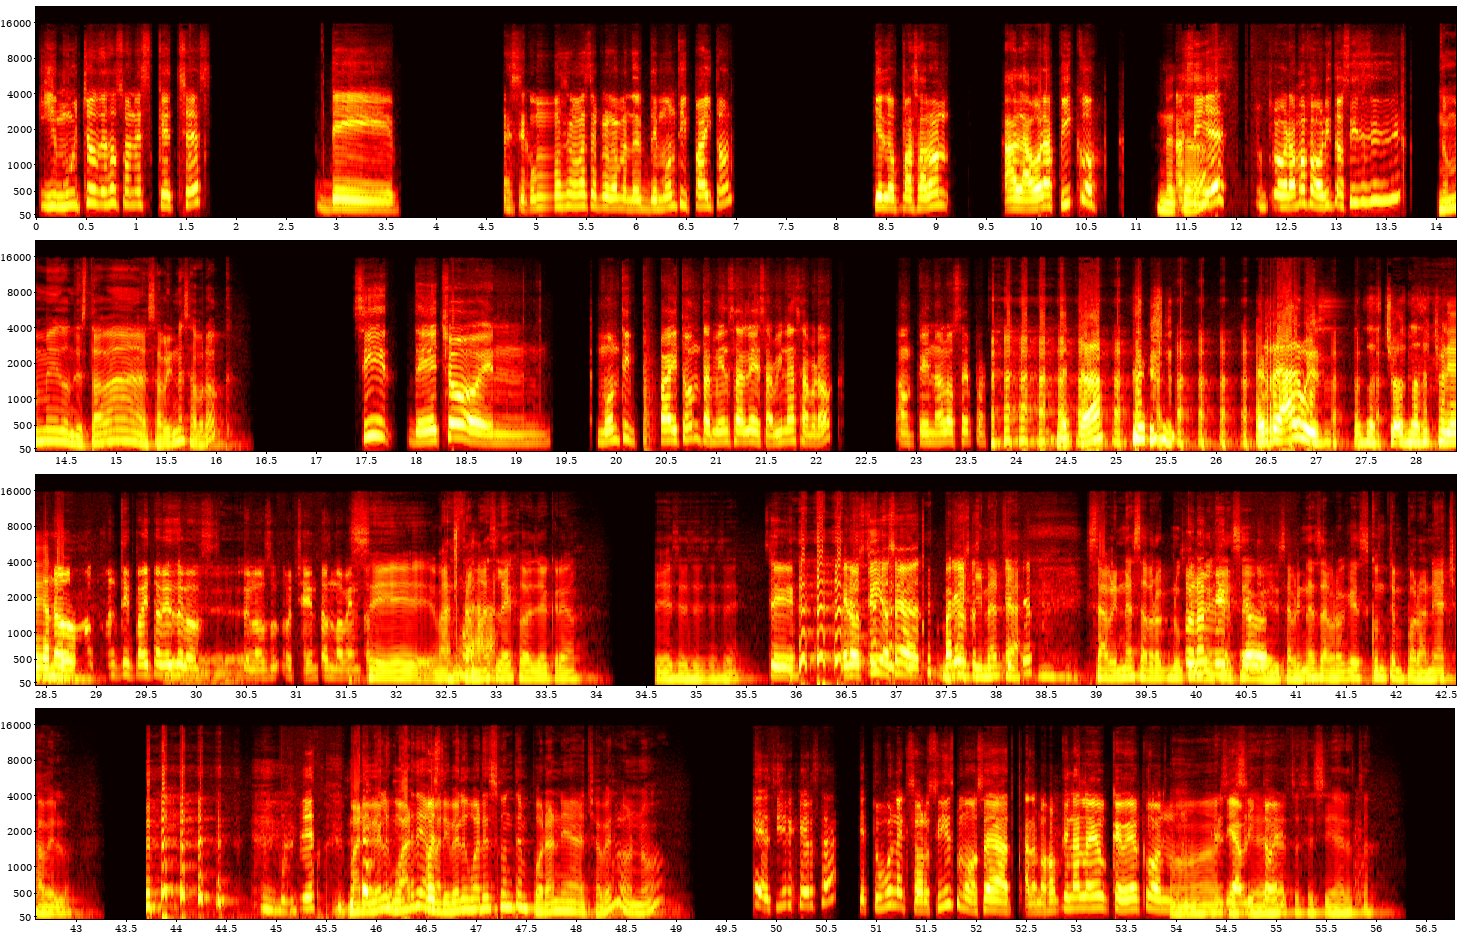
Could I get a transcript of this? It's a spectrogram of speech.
Y muchos de esos son sketches de. Este, ¿Cómo se llama este programa? De, de Monty Python. Que lo pasaron a la hora pico. ¿Neta? Así es. Tu programa favorito. Sí, sí, sí, sí. No mames, ¿dónde estaba Sabrina Sabrok? Sí, de hecho, en Monty Python también sale Sabina Sabrok. Aunque no lo sepas. ¿Neta? Es real, güey. Nos está choreando. No, Monty Python es de los, de los 80s, 90s. Sí, hasta Ah. más lejos, yo creo. Sí, sí, sí, sí, sí. Sí, pero sí, o sea, varios Imagínate a. Sabrina Sabrok nunca envejece, güey. Sabrina Sabrok es contemporánea a Chabelo. Maribel Guardia, Pues- Maribel Guardia es contemporánea a Chabelo, ¿no? Hay que decir, Gersa, que tuvo un exorcismo. O sea, a lo mejor tiene algo que ver con Ah, el sí diablito, es ¿eh? cierto, sí es cierto.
